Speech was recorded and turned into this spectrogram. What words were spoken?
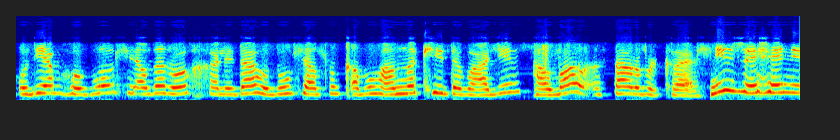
ყუდიაბ ჰობო ხიალდა როხ ხალიდა ჰუდულ ხიალსუნ ყაბულ ჰამნა ქიდე ვაჯინ ჰალბალ სტავრობერ краш ниже ჰენი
